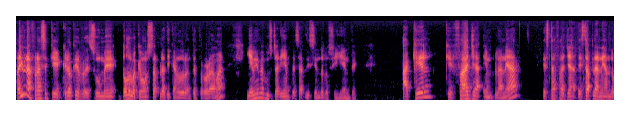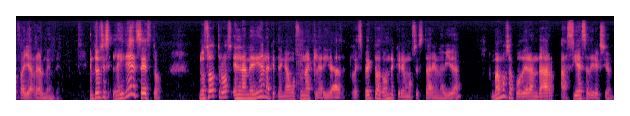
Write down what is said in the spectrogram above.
Hay una frase que creo que resume todo lo que vamos a estar platicando durante el programa y a mí me gustaría empezar diciendo lo siguiente. Aquel que falla en planear está, falla, está planeando fallar realmente. Entonces, la idea es esto. Nosotros, en la medida en la que tengamos una claridad respecto a dónde queremos estar en la vida, vamos a poder andar hacia esa dirección.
